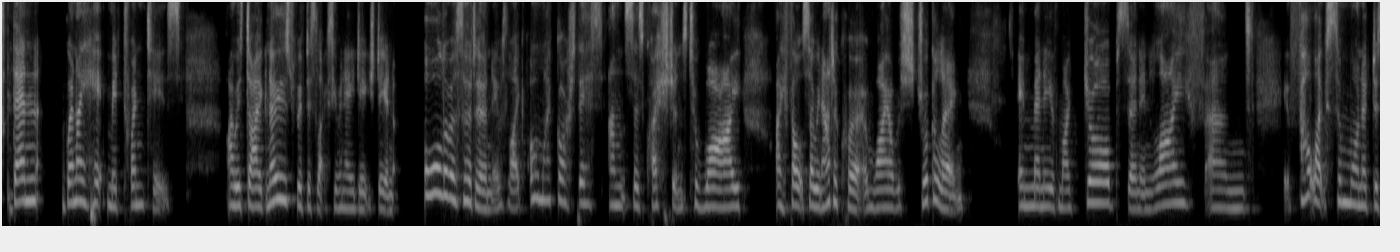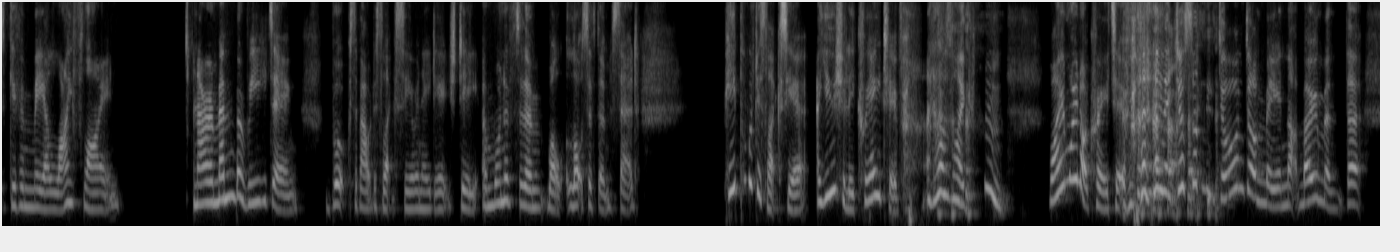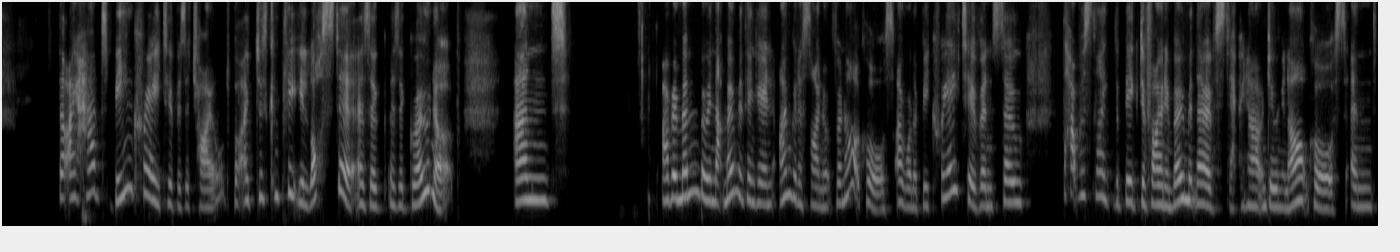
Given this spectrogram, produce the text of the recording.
Then when I hit mid 20s, I was diagnosed with dyslexia and ADHD. And all of a sudden, it was like, oh my gosh, this answers questions to why I felt so inadequate and why I was struggling in many of my jobs and in life. And it felt like someone had just given me a lifeline. And I remember reading books about dyslexia and ADHD. And one of them, well, lots of them said, people with dyslexia are usually creative. And I was like, hmm, why am I not creative? and it just suddenly dawned on me in that moment that that I had been creative as a child, but I just completely lost it as a as a grown up. And I remember in that moment thinking, I'm going to sign up for an art course. I want to be creative. And so that was like the big defining moment there of stepping out and doing an art course and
